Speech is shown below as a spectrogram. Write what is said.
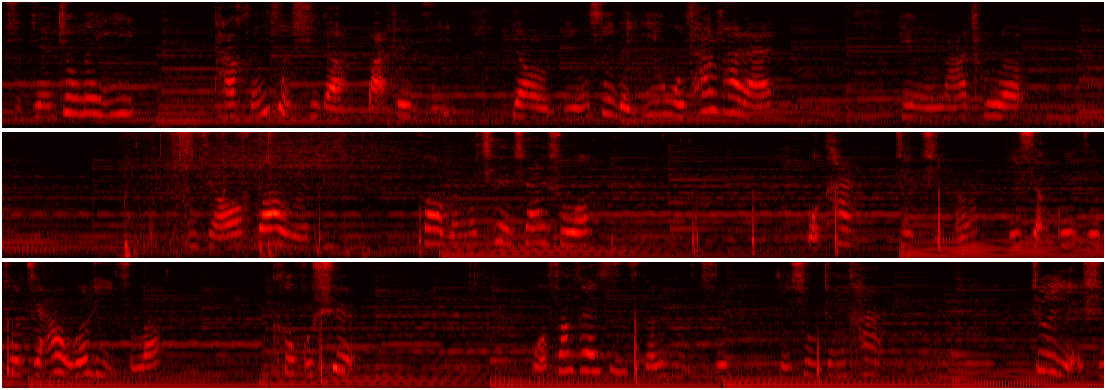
几件旧内衣。他很仔细地把这几样零碎的衣物摊开来，并拿出了一条花纹花纹的衬衫，说：“我看这只能给小桂子做夹袄的里子了。”可不是，我翻开自己的里子给秀珍看。这也是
